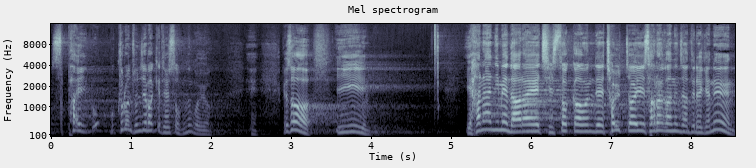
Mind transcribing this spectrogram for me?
스파이고 뭐 그런 존재밖에 될 수 없는 거예요. 예. 그래서 이, 이 하나님의 나라의 질서 가운데 철저히 살아가는 자들에게는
